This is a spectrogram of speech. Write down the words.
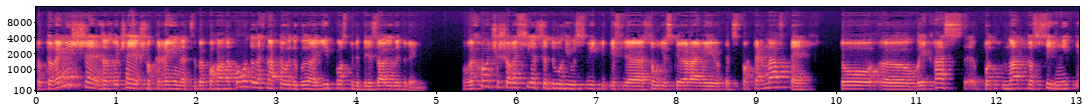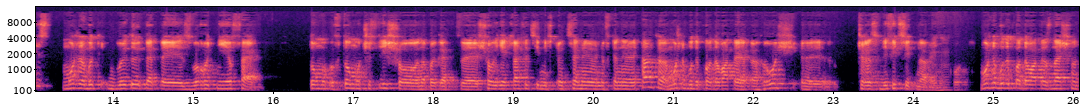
Тобто раніше, зазвичай, якщо країна себе погано поводилась, нафтовидобування, її просто відрізали від ринку. Враховуючи, що Росія це другий у світі після Саудівської Аравії експортер нафти, то е, якраз надто сильний тиск може викликати зворотній ефект. Тому, в тому числі, що, наприклад, е, що якраз ці неф- ціни нефтяної танкери можна буде продавати е, гроші е, через дефіцит на ринку. Можна буде продавати значно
